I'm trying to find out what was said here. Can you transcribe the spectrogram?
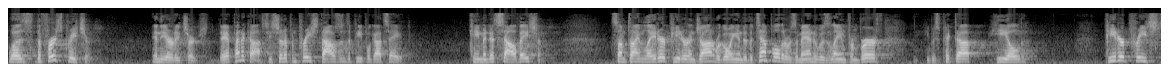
was the first preacher in the early church. Day of Pentecost, he stood up and preached. Thousands of people got saved, came into salvation. Sometime later, Peter and John were going into the temple. There was a man who was lame from birth. He was picked up, healed, Peter preached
